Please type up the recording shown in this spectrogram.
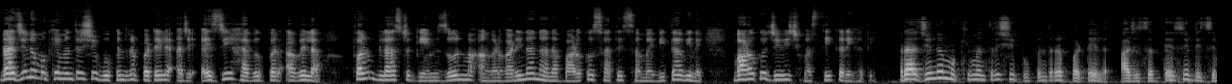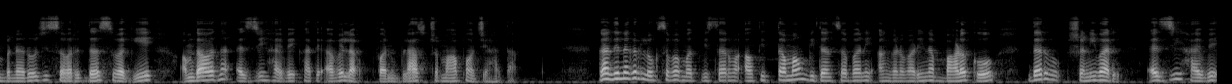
રાજ્યના મુખ્યમંત્રી શ્રી ભૂપેન્દ્ર પટેલે આજે એસજી હાઈવે ઉપર આવેલા ફન બ્લાસ્ટ ગેમ ઝોનમાં આંગણવાડીના નાના બાળકો સાથે સમય વિતાવીને બાળકો જેવી જ મસ્તી કરી હતી. રાજ્યના મુખ્યમંત્રી શ્રી ભૂપેન્દ્ર પટેલ આજે સત્યાવીસમી ડિસેમ્બરના રોજ સવારે દસ વાગ્યે અમદાવાદના એસજી હાઈવે ખાતે આવેલા ફન બ્લાસ્ટમાં પહોંચ્યા હતા. ગાંધીનગર લોકસભા મત વિસ્તારમાં આવતી તમામ વિધાનસભાની આંગણવાડીના બાળકો દર શનિવારે એસજી હાઈવે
